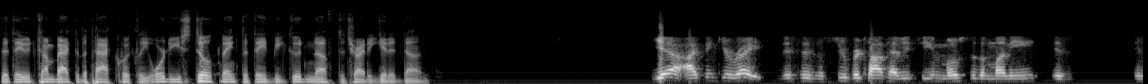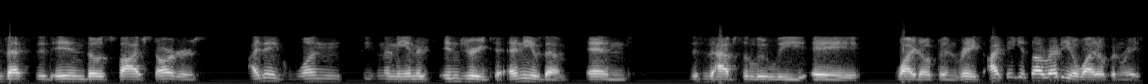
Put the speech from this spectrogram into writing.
that they would come back to the pack quickly, or do you still think that they'd be good enough to try to get it done? Yeah, I think you're right. This is a super top heavy team. Most of the money is invested in those five starters. I think one season ending in- injury to any of them, and this is absolutely a wide open race. I think it's already a wide open race.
